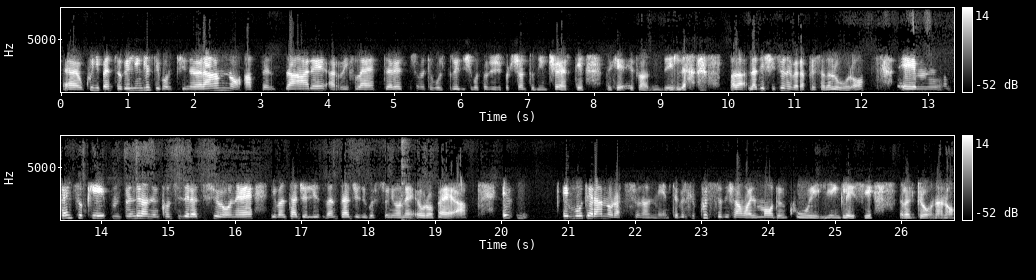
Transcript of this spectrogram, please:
Eh, quindi penso che gli inglesi continueranno a pensare, a riflettere, specialmente col 13-14% di incerti, perché insomma, il, la, la, decisione verrà presa da loro. E, mh, penso che mh, prenderanno in considerazione i vantaggi e gli svantaggi di questa Unione Europea. E, e voteranno razionalmente, perché questo diciamo, è il modo in cui gli inglesi ragionano.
